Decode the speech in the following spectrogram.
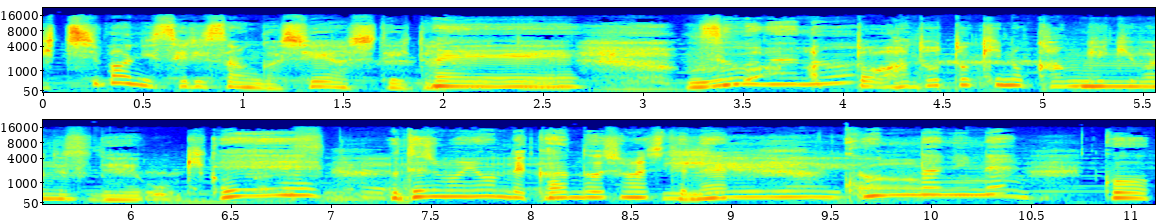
一番にセリさんがシェアしていただいへてえ、うわーっとあの時の感激はですね、大きかったですね。私も読んで感動しましていね。こんなにねこう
